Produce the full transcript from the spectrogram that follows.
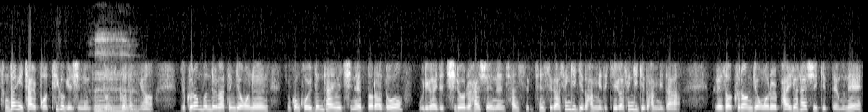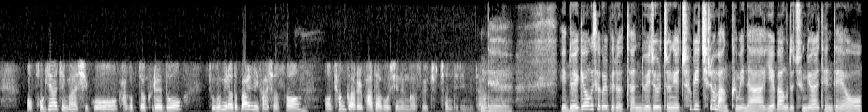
상당히 잘 버티고 계시는 분도 음. 있거든요. 그래서 그런 분들 같은 경우는 조금 골든 타임이 지냈더라도 우리가 이제 치료를 할 수 있는 찬스 찬스가 생기기도 합니다. 기회가 생기기도 합니다. 그래서 그런 경우를 발견할 수 있기 때문에 어, 포기하지 마시고 가급적 그래도 조금이라도 빨리 가셔서 어, 평가를 받아보시는 것을 추천드립니다. 네. 이 뇌경색을 비롯한 뇌졸중의 초기 치료만큼이나 예방도 중요할 텐데요.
